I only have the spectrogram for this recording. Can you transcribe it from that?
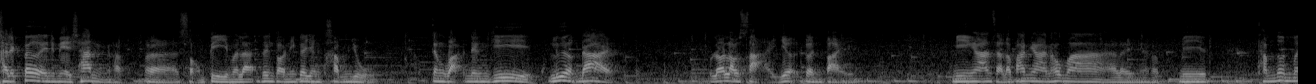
คาแรคเตอร์แอนิเมชันครับสองปีมาแล้ว ซึ่งตอนนี้ก็ยังทำอยู่ จังหวะหนึ่งที่เลือกได้ แล้วเราสายเยอะเกินไป มีงานสารพัดงานเข้ามาอะไรเงี้ยครับมีทำโน่นไหม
